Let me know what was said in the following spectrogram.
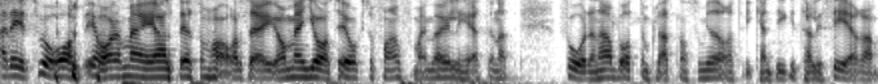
Ja, det är svårt. Jag håller med i allt det som Harald säger, men jag ser också framför mig möjligheten att få den här bottenplattan som gör att vi kan digitalisera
